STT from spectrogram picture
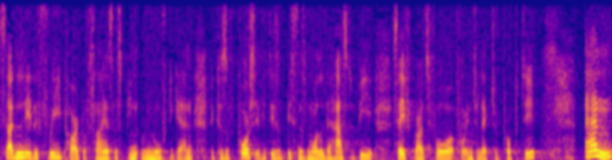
suddenly the free part of science has been removed again, because of course if it is a business model there has to be safeguards for, for intellectual property. And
